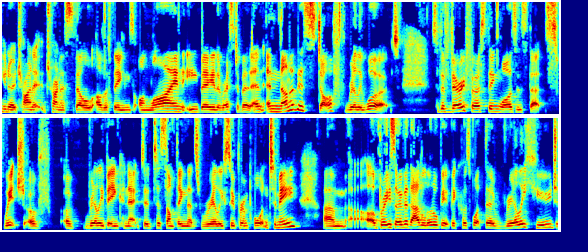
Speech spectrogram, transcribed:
you know, trying to trying to sell other things online, eBay, the rest of it, and and none of this stuff really worked. So the very first thing was is that switch of of really being connected to something that's really super important to me. Um, I'll breeze over that a little bit because what the really huge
